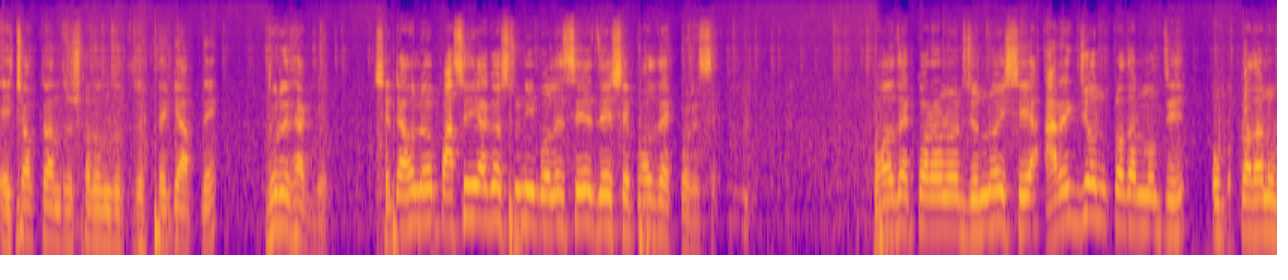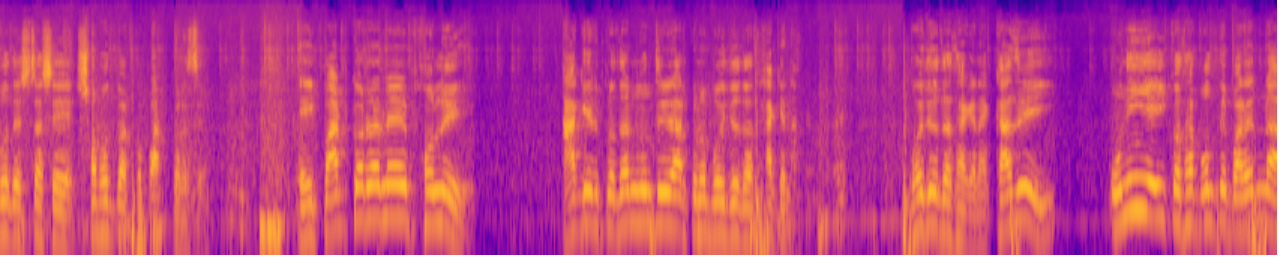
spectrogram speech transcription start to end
এই চক্রান্ত ষড়যন্ত্র থেকে আপনি দূরে থাকবেন। সেটা হলো পাঁচই আগস্ট উনি বলেছে যে সে পদত্যাগ করেছে। পদত্যাগ করানোর জন্যই সে আরেকজন প্রধানমন্ত্রী প্রধান উপদেষ্টা সে শপথ বাক্য পাঠ করেছে। এই পাঠ করানোর ফলে আগের প্রধানমন্ত্রীর আর কোনো বৈধতা থাকে না। বৈধতা থাকে না। কাজেই উনি এই কথা বলতে পারেন না,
